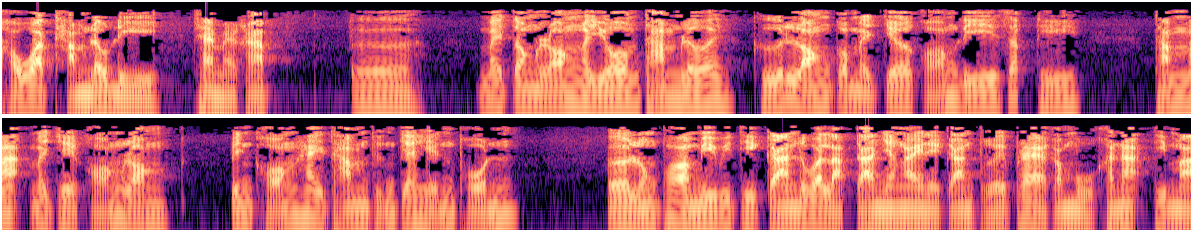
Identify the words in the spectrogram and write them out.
เขาว่าทำแล้วดี ใช่ไหมครับ เออ ไม่ต้องลองโยมทำเลย ขืนลองก็ไม่เจอของดีสักทีธรรมะไม่ใช่ของลอง เป็นของให้ทำถึงจะเห็นผล เออหลวงพ่อมีวิธีการหรือว่าหลักการยังไงในการเผยแพร่กับหมู่คณะที่มา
